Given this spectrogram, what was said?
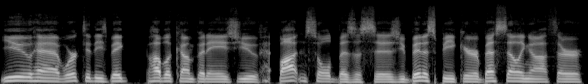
You have worked at these big public companies. You've bought and sold businesses. You've been a speaker, best-selling author,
